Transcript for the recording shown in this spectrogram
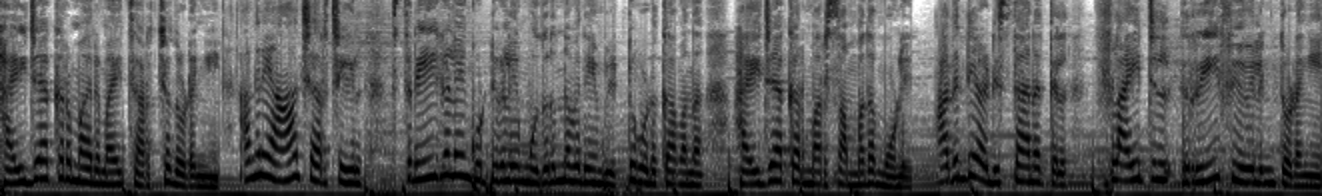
ഹൈജാക്കർമാരുമായി ചർച്ച തുടങ്ങി. അങ്ങനെ ആ ചർച്ചയിൽ സ്ത്രീകളെയും കുട്ടികളെയും മുതിർന്നവരെയും വിട്ടുകൊടുക്കാമെന്ന് ഹൈജാക്കർമാർ സമ്മതം മൂളി. അതിന്റെ അടിസ്ഥാനത്തിൽ ഫ്ലൈറ്റിൽ റീഫ്യൂവലിംഗ് തുടങ്ങി.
